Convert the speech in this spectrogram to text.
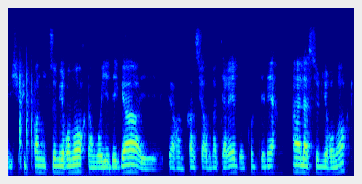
Il suffit de prendre une semi-remorque, envoyer des gars et faire un transfert de matériel d'un conteneur à la semi-remorque.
